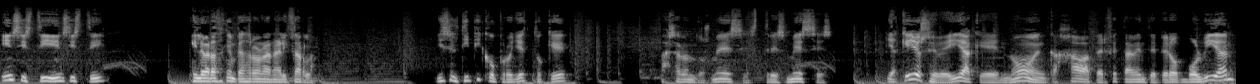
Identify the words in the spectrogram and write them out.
Insistí, insistí, y la verdad es que empezaron a analizarla. Y es el típico proyecto que pasaron dos meses, tres meses, y aquello se veía que no encajaba perfectamente, pero volvían,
